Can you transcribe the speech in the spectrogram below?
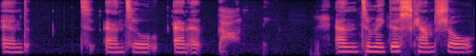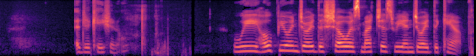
and and to and it, ah, and to make this camp so educational. We hope you enjoyed the show as much as we enjoyed the camp.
